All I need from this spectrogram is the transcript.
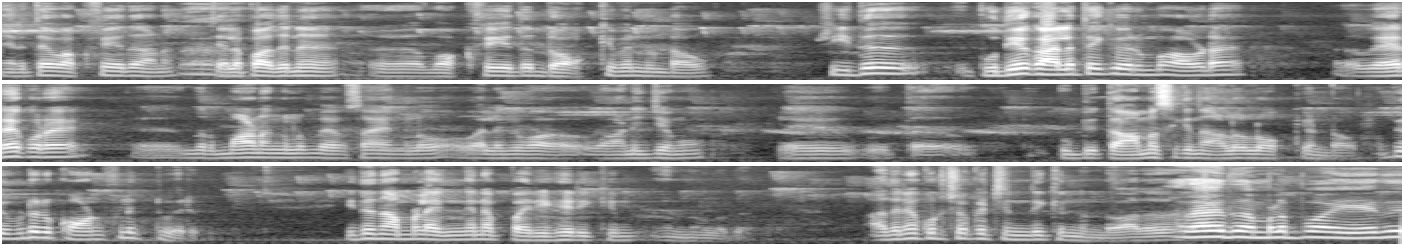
നേരത്തെ വഖഫ് ചെയ്താണ് ചിലപ്പോൾ അതിന് വഖഫ് ചെയ്ത ഡോക്യുമെന്റ് ഉണ്ടാവും. പക്ഷെ ഇത് പുതിയ കാലത്തേക്ക് വരുമ്പോൾ അവിടെ വേറെ കുറേ നിർമ്മാണങ്ങളും വ്യവസായങ്ങളോ അല്ലെങ്കിൽ വാണിജ്യമോ താമസിക്കുന്ന ആളുകളോ ഒക്കെ ഉണ്ടാവും. അപ്പോൾ ഇവിടെ ഒരു കോൺഫ്ലിക്റ്റ് വരും. ഇത് നമ്മൾ എങ്ങനെ പരിഹരിക്കും എന്നുള്ളത്. അതിനെക്കുറിച്ചൊക്കെ ചിന്തിക്കുന്നുണ്ടോ? അത് അതായത് നമ്മളിപ്പോൾ ഏത്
